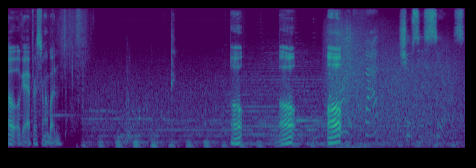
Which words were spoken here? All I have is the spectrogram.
Oh, okay. I pressed the wrong button. Oh. Oh. Oh. Fat, juicy seals.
